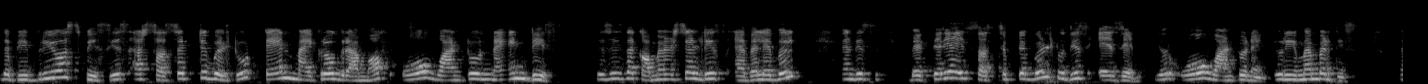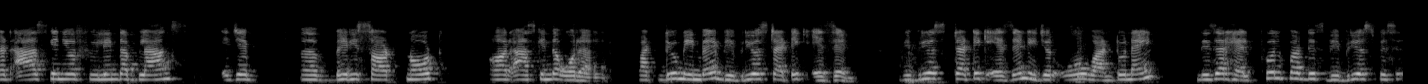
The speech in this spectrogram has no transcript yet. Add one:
the Vibrio species are susceptible to 10 microgram of O129 disc. This is the commercial disc available and this bacteria is susceptible to this agent, your O129. You remember this, that ask in your fill in the blanks, is a, a very short note or ask in the oral. What do you mean by vibriostatic agent? Vibriostatic agent is your O129. These are helpful for this Vibrio species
